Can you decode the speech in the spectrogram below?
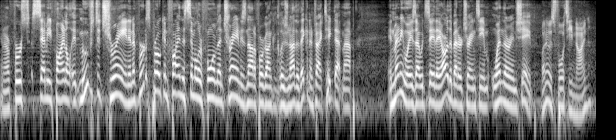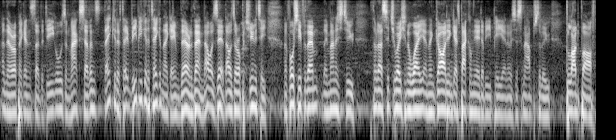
In our first semi-final, it moves to Train, and if Virtus Pro can find the similar form, then Train is not a foregone conclusion either. They can, in fact, take that map. In many ways, I would say they are the better Train team when they're in shape. When it was 14-9 and they were up against like, the Deagles and MAG Sevens, they could have VP could have taken that game there and then. That was it. That was their opportunity. Unfortunately for them, they managed to throw that situation away, and then Guardian gets back on the AWP, and it was just an absolute bloodbath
